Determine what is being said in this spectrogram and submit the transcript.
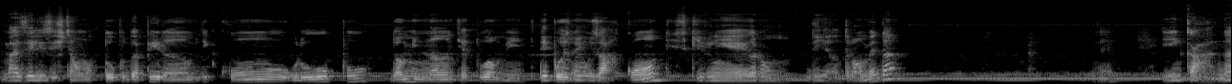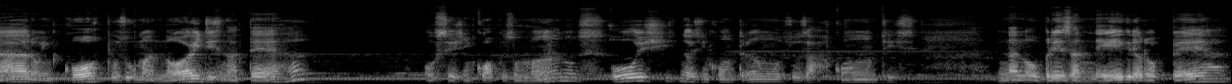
Mas eles estão no topo da pirâmide como o grupo dominante atualmente. Depois vem os arcontes, que vieram de Andrômeda, né? e encarnaram em corpos humanoides na Terra, ou seja, em corpos humanos. Hoje nós encontramos os arcontes na nobreza negra europeia,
